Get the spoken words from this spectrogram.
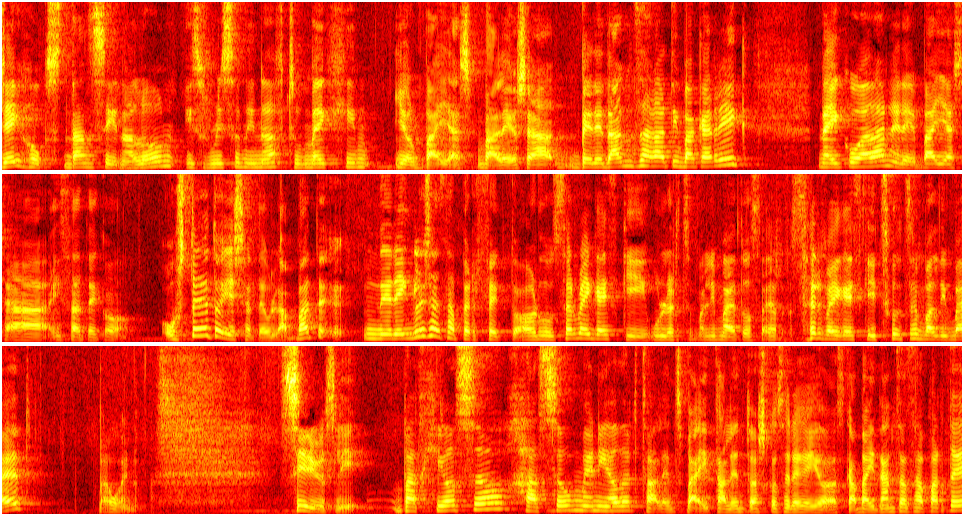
J-Hope's dancing alone is reason enough to make him your bias, bale, osea, bere dantzagatik bakarrik, nahikoa da nire biasa izateko. Uste dut hori esateula, bat, nire inglesa ez da perfecto, hor du, zerbait gaizki ulertzen baldin baet, zer, zerbait gaizki itzultzen baldin baet, ba, bueno. Seriously, but he also has so many other talents. Bai, talentu asko zere gehiago dazka. Bai, dantzaz aparte,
